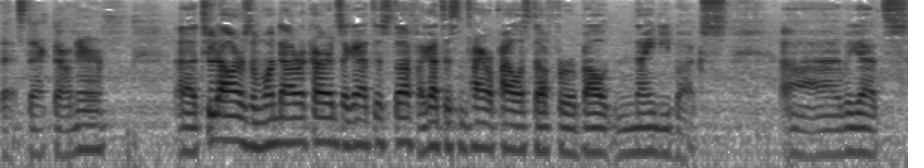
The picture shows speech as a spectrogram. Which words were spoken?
that stack down there. Uh, $2 and $1 cards, I got this stuff. I got this entire pile of stuff for about 90 bucks. Uh, we got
